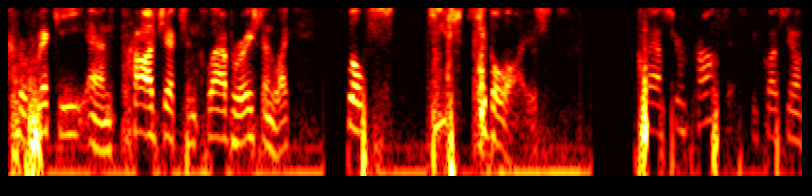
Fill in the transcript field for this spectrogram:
curriki and projects and collaboration like will destabilize classroom process because you know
